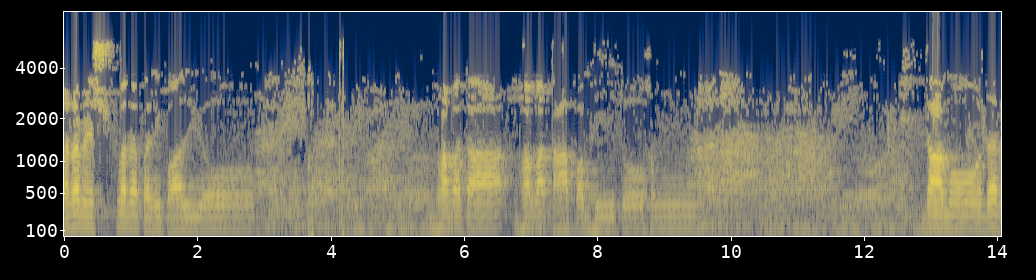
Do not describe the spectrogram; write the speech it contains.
పరమేశ్వర పరిపాల్యో భవతా భవతాపభీతోహం దామోదర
